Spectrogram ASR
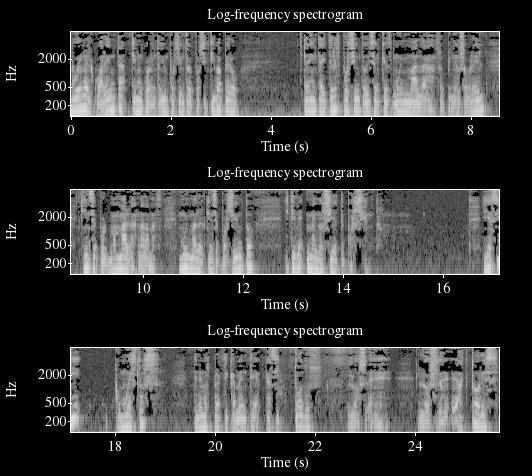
buena el 40, tiene un 41% de positiva, pero 33% dicen que es muy mala su opinión sobre él, 15 por, mala nada más, muy mala el 15% y tiene menos 7%. Y así como estos, tenemos prácticamente a casi todos los, eh, los eh, actores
